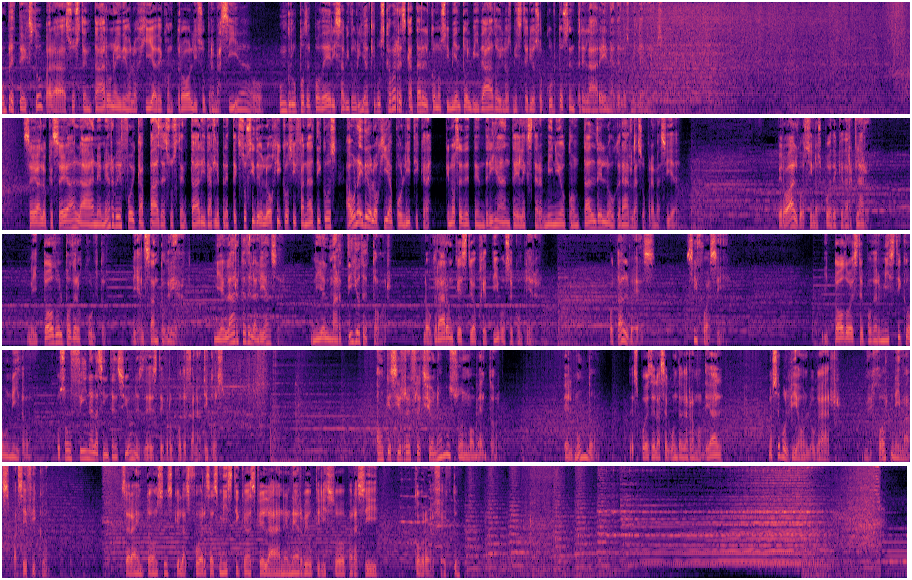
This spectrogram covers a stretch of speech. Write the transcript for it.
¿Un pretexto para sustentar una ideología de control y supremacía o un grupo de poder y sabiduría que buscaba rescatar el conocimiento olvidado y los misterios ocultos entre la arena de los milenios. Sea lo que sea, la Anenerve fue capaz de sustentar y darle pretextos ideológicos y fanáticos a una ideología política que no se detendría ante el exterminio con tal de lograr la supremacía. Pero algo sí nos puede quedar claro. Ni todo el poder oculto, ni el santo grial, ni el arca de la alianza, ni el martillo de Thor lograron que este objetivo se cumpliera. O tal vez sí fue así. Y todo este poder místico unido puso un fin a las intenciones de este grupo de fanáticos. Aunque si reflexionamos un momento, el mundo, después de la Segunda Guerra Mundial, no se volvió un lugar mejor ni más pacífico. ¿Será entonces que las fuerzas místicas que la Anenerve utilizó para sí cobró efecto?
